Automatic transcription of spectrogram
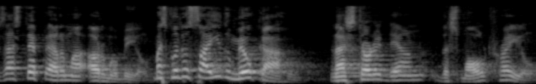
As I stepped out of my automobile, Mas quando eu saí do meu carro, and I started down the small trail,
